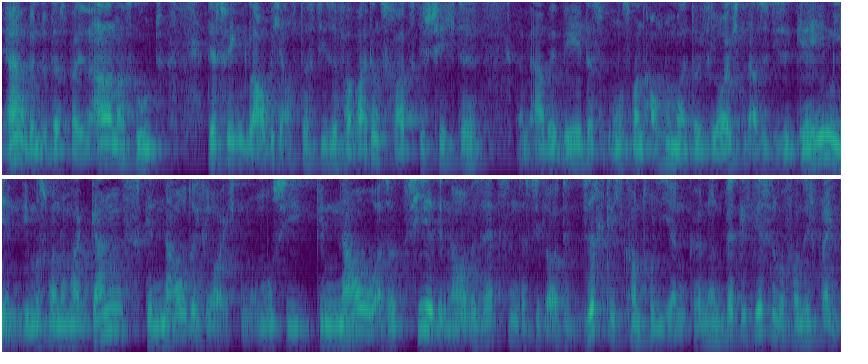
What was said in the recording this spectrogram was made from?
Ja, wenn du das bei den anderen machst, gut. Deswegen glaube ich auch, dass diese Verwaltungsratsgeschichte beim RBB, das muss man auch nochmal durchleuchten. Also diese Gremien, die muss man nochmal ganz genau durchleuchten und muss sie genau, also zielgenau besetzen, dass die Leute wirklich kontrollieren können und wirklich wissen, wovon sie sprechen.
